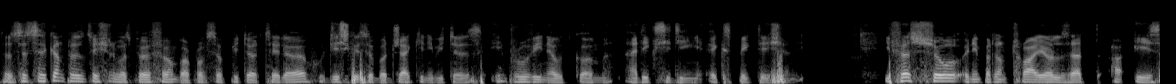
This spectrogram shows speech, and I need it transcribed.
So the second presentation was performed by Professor Peter Taylor, who discussed about JAK inhibitors, improving outcome and exceeding expectation. He first showed an important trial that is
